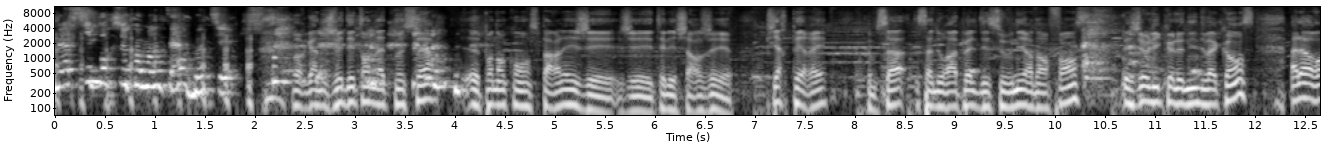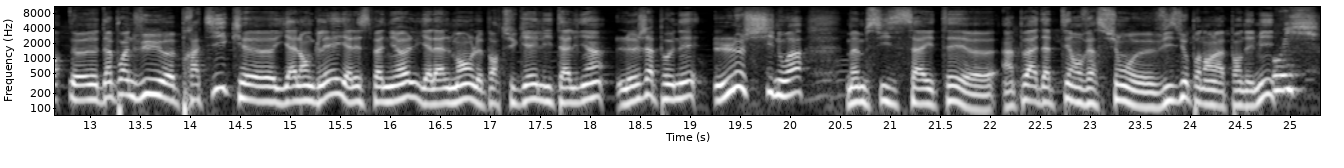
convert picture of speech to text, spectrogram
Merci pour ce commentaire, Gauthier. Bon, regarde, je vais détendre l'atmosphère. Euh, pendant qu'on se parlait, j'ai téléchargé Pierre Perret. Comme ça, ça nous rappelle des souvenirs d'enfance, des jolies colonies de vacances. Alors, euh, d'un point de vue pratique, il y a l'anglais, il y a l'espagnol, il y a l'allemand, le portugais, l'italien, le japonais, le chinois, même si ça a été euh, un peu adapté en version euh, visio pendant la pandémie. Oui,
